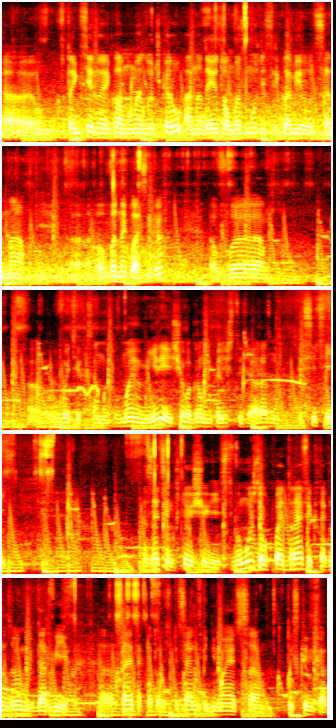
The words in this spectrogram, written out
Э, таргетированная реклама mail.ru, она дает вам возможность рекламироваться на, э, в Одноклассниках, в, э, в этих самых, в моем мире, еще в огромном количестве разных сетей. Затем, что еще есть? Вы можете покупать трафик так называемых дорвеях, э, сайтах, которые специально поднимаются в поисковиках.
